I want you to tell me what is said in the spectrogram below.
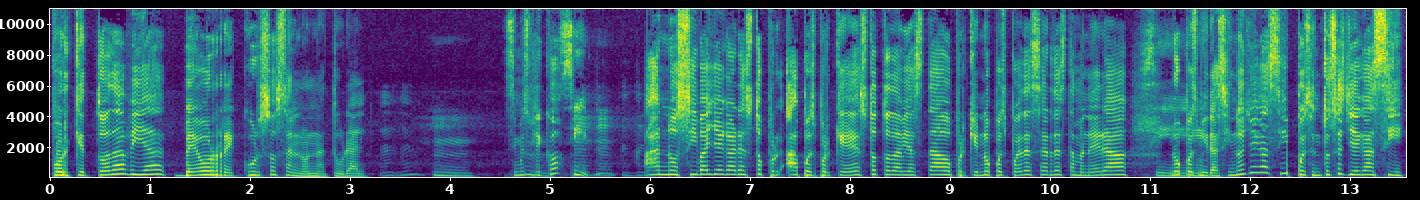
porque todavía veo recursos en lo natural. Mm. ¿Sí me explico? Sí. Ah, no, sí va a llegar esto. por- ah, pues porque esto todavía está, o porque no, pues puede ser de esta manera. sí. No, pues mira, si no llega así, pues entonces llega así.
